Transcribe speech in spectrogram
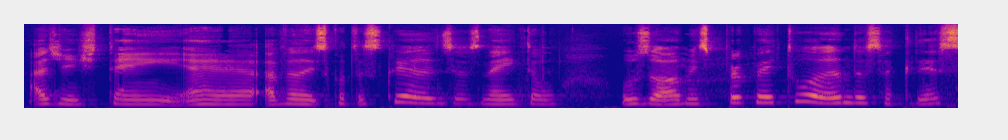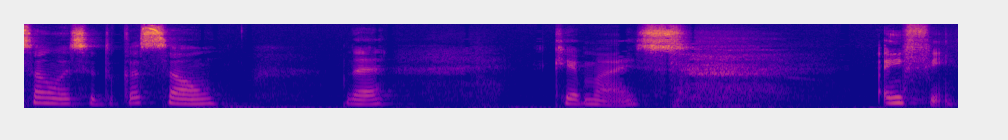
a gente tem é, a violência contra as crianças, né? Então os homens perpetuando essa criação, essa educação, né? que mais? Enfim,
